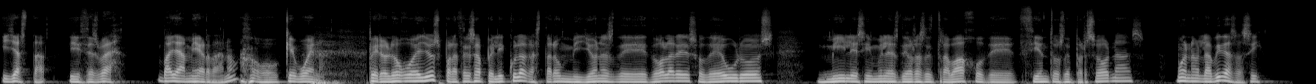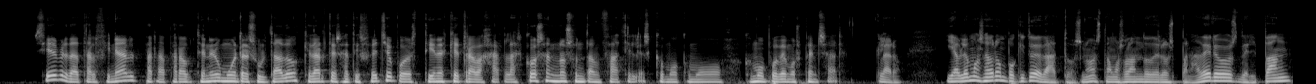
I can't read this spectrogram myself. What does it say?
y ya está. Y dices, vaya mierda, ¿no? o qué buena. Pero luego ellos, para hacer esa película, gastaron millones de dólares o de euros, miles y miles de horas de trabajo de cientos de personas. Bueno, la vida es así. Si es verdad, al final, para, para, obtener un buen resultado, quedarte satisfecho, pues tienes que trabajar. Las cosas no son tan fáciles como, como, como podemos pensar. Claro. Y hablemos ahora un poquito de datos, ¿no? Estamos hablando de los panaderos, del pan.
